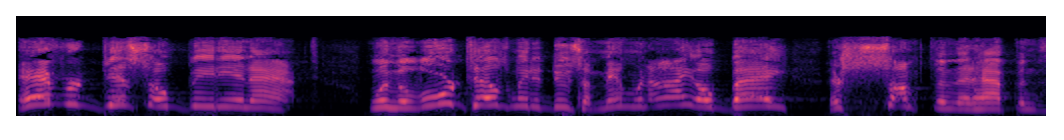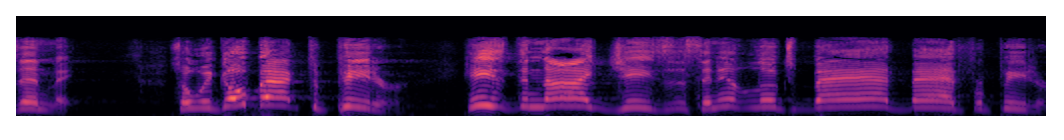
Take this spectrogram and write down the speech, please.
Every disobedient act. When the Lord tells me to do something, man, when I obey, there's something that happens in me. So we go back to Peter. He's denied Jesus and it looks bad, bad for Peter.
